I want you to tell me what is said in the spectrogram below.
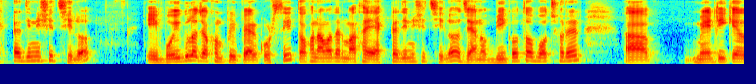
একটা জিনিসই ছিল, এই বইগুলো যখন প্রিপেয়ার করছি, তখন আমাদের মাথায় একটা জিনিসই ছিল যেন বিগত বছরের medical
